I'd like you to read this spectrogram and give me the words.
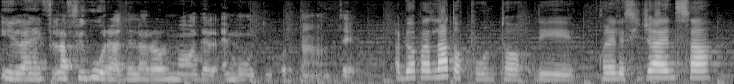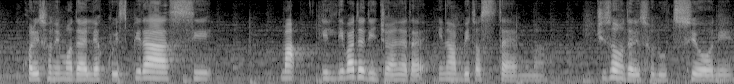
la, la figura della role model è molto importante. Abbiamo parlato appunto di qual è l'esigenza, quali sono i modelli a cui ispirarsi, ma il divario di genere in ambito STEM, ci sono delle soluzioni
